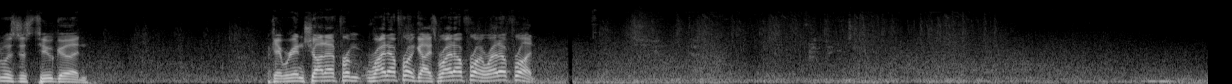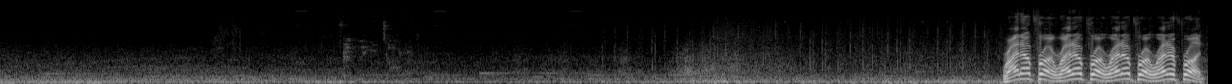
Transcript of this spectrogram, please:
Was just too good. Okay, we're getting shot at from right out front, guys. Right out front, right out front. Right out front, right out front, right out front, right out front.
